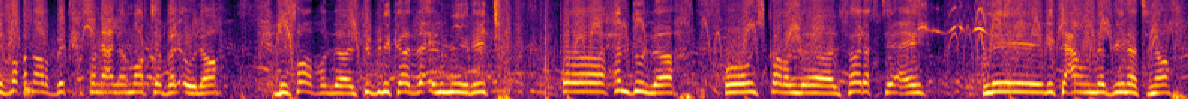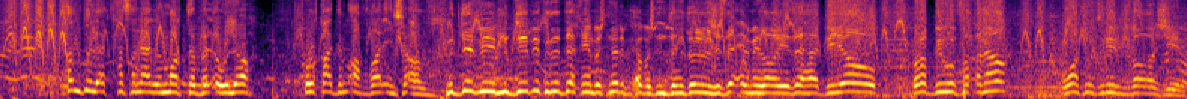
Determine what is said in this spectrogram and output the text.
وفقنا ربي تحصلنا على المرتبة الأولى. بفضل الببليك هذا الميريت. آه الحمد لله. ونشكر الفريق تاعي اللي اللي تعاوننا بيناتنا. الحمد لله تحصلنا على المرتبة الأولى. والقادم أفضل إن شاء الله. من الديربي من الديربي كنا داخلين باش نربحوا باش ندهدوا للجزائر ميداليه ذهبيه وربي يوفقنا. 1 تريد 3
